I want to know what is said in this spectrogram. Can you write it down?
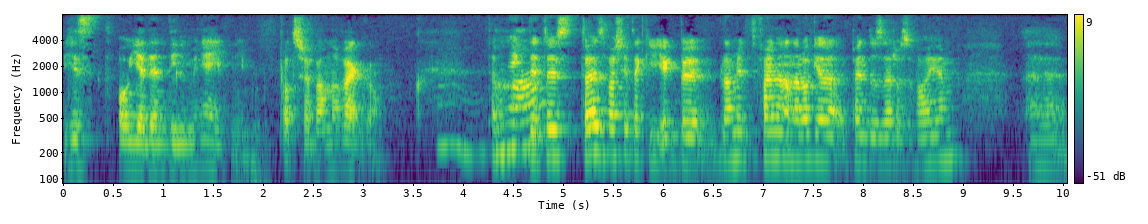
Jest o jeden deal mniej w nim, potrzeba nowego. Tam Aha. nigdy, to jest, to jest właśnie taki jakby, dla mnie fajna analogia pędu za rozwojem, e,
